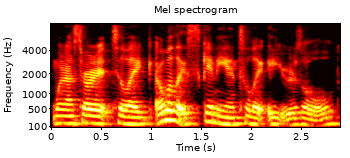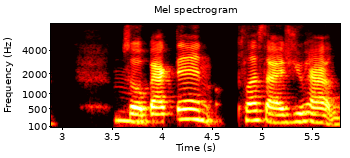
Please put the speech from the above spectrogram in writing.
when I started to like I was like skinny until like eight years old. So mm. back then, plus size, you had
